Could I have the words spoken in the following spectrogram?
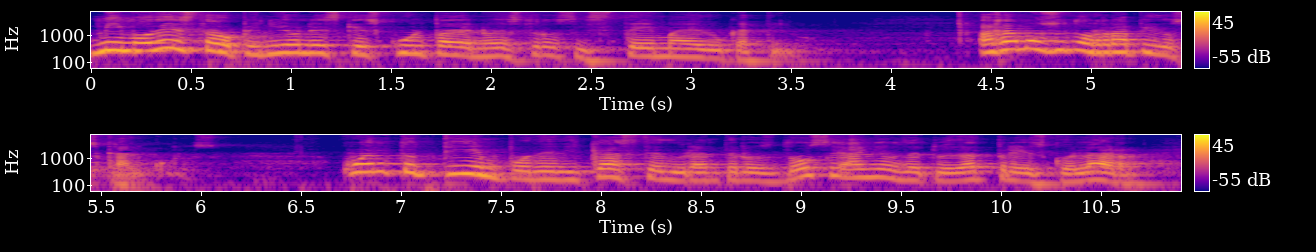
Mi modesta opinión es que es culpa de nuestro sistema educativo. Hagamos unos rápidos cálculos. ¿Cuánto tiempo dedicaste durante los 12 años de tu edad preescolar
